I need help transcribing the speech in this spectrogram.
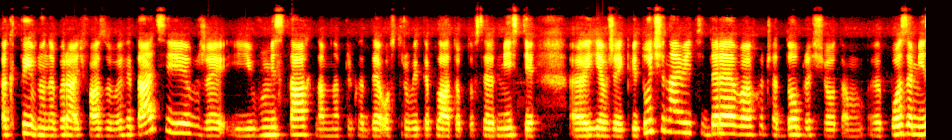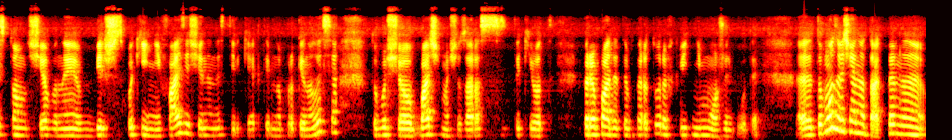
активно набирають фазу вегетації, вже і в містах, там, наприклад, де острови тепла, тобто в середмісті е, є вже і квітучі навіть дерева. Хоча добре, що там поза містом ще вони в більш спокійній фазі, ще не настільки активно прокинулися, тому що бачимо, що зараз такі от перепади температури в квітні можуть бути. Е, тому, звичайно, так, певна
